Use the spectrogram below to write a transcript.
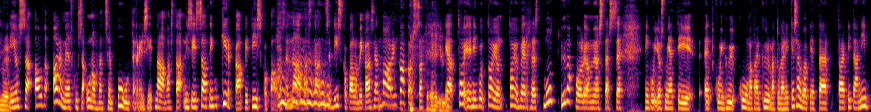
Niin. Niin jos sä auta armias, kun sä unohdat sen puuterin siitä naamasta, niin siis saat niinku kirkkaampi diskopallo sen naamasta kuin se diskopallo, mikä on siellä baarin katossa. Ei Ja toi, ei, niinku, toi on, toi on perseestä. Mutta hyvä puoli on myös tässä, se, niinku, jos miettii, että kuinka kuuma tai kylmä tulee, niin kesällä voi pitää, tai pitää niin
